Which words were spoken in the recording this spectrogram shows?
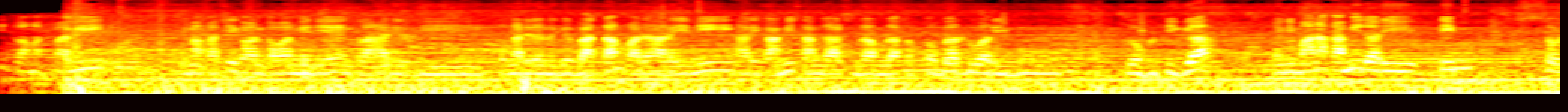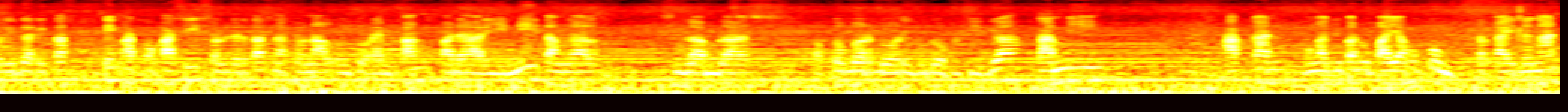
Selamat pagi, terima kasih kawan-kawan media yang telah hadir di Pengadilan Negeri Batam pada hari ini, hari Kamis tanggal 19 Oktober 2023, yang di mana kami dari tim solidaritas, tim advokasi solidaritas nasional untuk Rempang pada hari ini tanggal 19 Oktober 2023, kami akan mengajukan upaya hukum terkait dengan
